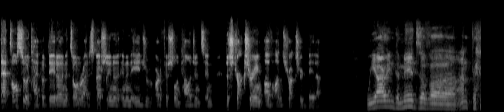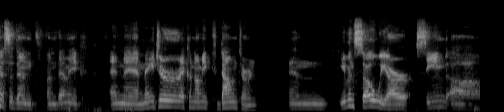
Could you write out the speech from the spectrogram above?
that's also a type of data in its own right especially in, a, in an age of artificial intelligence and the structuring of unstructured data. We are in the midst of an unprecedented pandemic and a major economic downturn. And even so, we are seeing uh,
